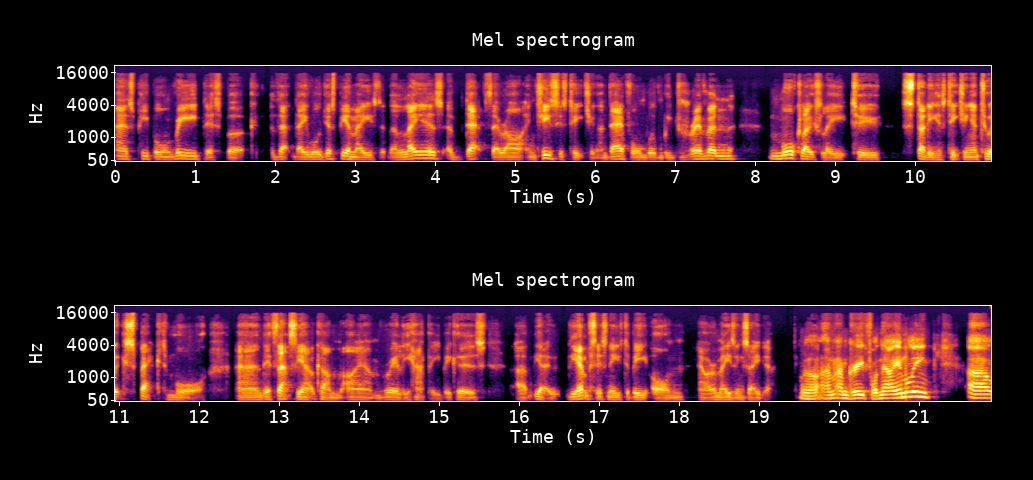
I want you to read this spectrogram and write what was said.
as people read this book that they will just be amazed at the layers of depth there are in Jesus' teaching, and therefore will be driven more closely to study his teaching and to expect more. And if that's the outcome, I am really happy because um, you know the emphasis needs to be on our amazing Savior. Well, I'm I'm grateful. Now, Emily, uh,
